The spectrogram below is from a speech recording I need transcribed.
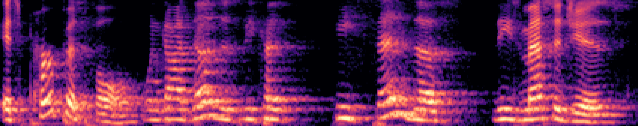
it's purposeful when God does this because He sends us these messages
